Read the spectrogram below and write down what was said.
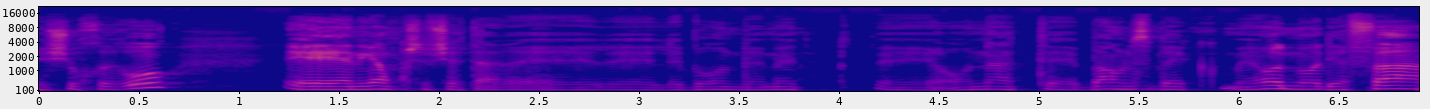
ישוחררו. אה, אני גם חושב שהייתה ל- לברון באמת אה, עונת באונסבק מאוד מאוד יפה.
